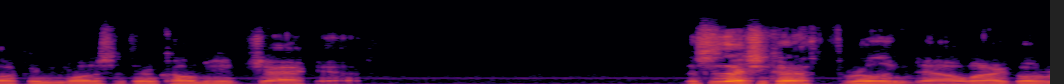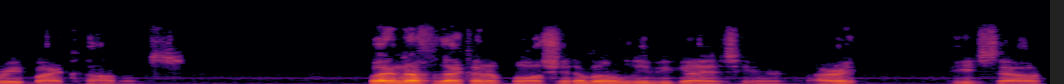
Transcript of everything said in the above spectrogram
fucking want to sit there and call me a jackass. This is actually kind of thrilling now when I go read my comments. But enough of that kind of bullshit. I'm going to leave you guys here. Alright? Peace out.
